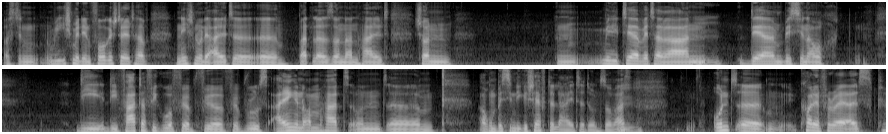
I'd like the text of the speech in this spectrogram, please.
aus den, wie ich mir den vorgestellt habe. Nicht nur der alte äh, Butler, sondern halt schon ein Militärveteran, mhm. der ein bisschen auch die, die Vaterfigur für, für, für Bruce eingenommen hat und ähm, auch ein bisschen die Geschäfte leitet und sowas. Mhm. Und äh, Colin Farrell als P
